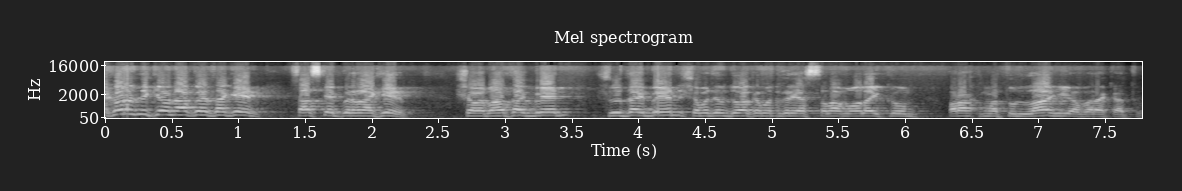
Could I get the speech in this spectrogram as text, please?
এখনও যদি কেউ না করে থাকেন সাবস্ক্রাইব করে রাখেন। সবাই ভালো থাকবেন সুস্থ থাকবেন সবাই জন্য দোয়া কামনা করি। আসসালামু আলাইকুম রহমতুল্লাহ আবরাকাতু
